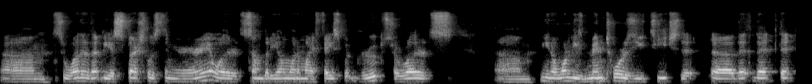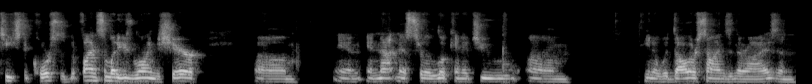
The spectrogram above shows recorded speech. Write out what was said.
um, so whether that be a specialist in your area whether it's somebody on one of my facebook groups or whether it's um, you know one of these mentors you teach that, uh, that, that that teach the courses but find somebody who's willing to share um, and and not necessarily looking at you um, you know with dollar signs in their eyes and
